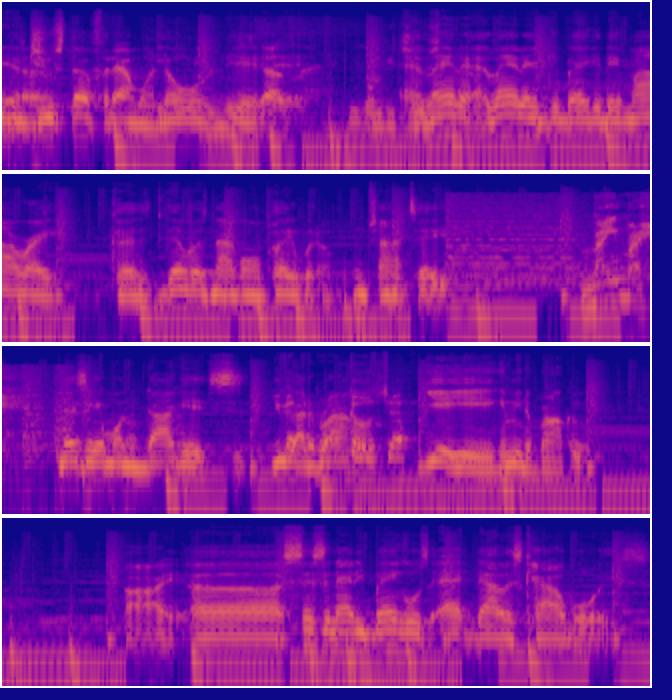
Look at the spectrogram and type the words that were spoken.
gonna be uh, juiced up for that one. No, yeah. He gonna be juiced. Atlanta, Atlanta, get back in their mind right, cause Denver's not gonna play with them. I'm trying to tell you. Bang, bang. Next game on the docket, s- You got, the Broncos, Jeff? Yeah, yeah, yeah. Give me the Broncos. All right, uh, Cincinnati Bengals at Dallas Cowboys.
